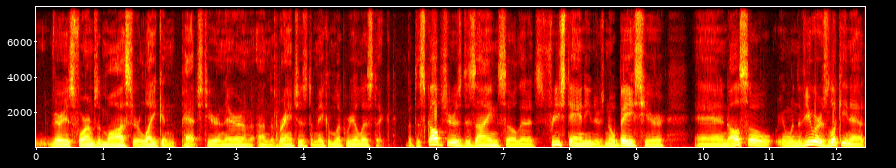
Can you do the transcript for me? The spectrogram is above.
various forms of moss or lichen patched here and there on, on the branches to make them look realistic. But the sculpture is designed so that it's freestanding, there's no base here, and also you know, when the viewer is looking at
